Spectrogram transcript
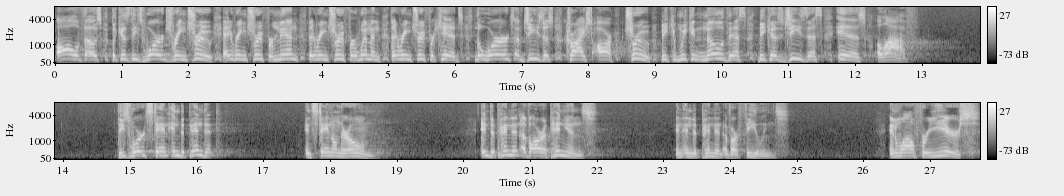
all of those because these words ring true. They ring true for men, they ring true for women, they ring true for kids. The words of Jesus Christ are true. We can know this because Jesus is alive. These words stand independent and stand on their own, independent of our opinions and independent of our feelings. And while for years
